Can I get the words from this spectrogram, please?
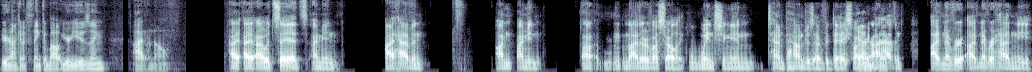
You're not going to think about you're using. I don't know. I, I I would say it's. I mean, I haven't. I'm. I mean, uh, neither of us are like winching in ten pounders every day. So Yeah, I mean, I haven't. I've never. I've never had any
